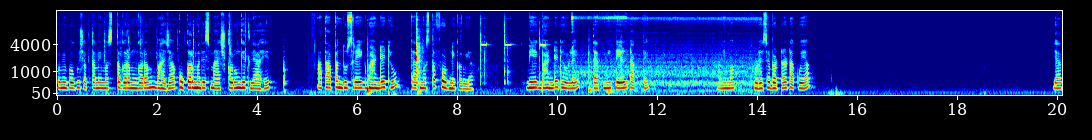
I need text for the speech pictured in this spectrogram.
तुम्ही बघू शकता मी मस्त गरम गरम भाज्या कुकरमध्ये स्मॅश करून घेतल्या आहेत. आता आपण दुसरे एक भांडे ठेवू त्यात मस्त फोडणी करूया. मी एक भांडे ठेवले त्यात मी तेल टाकते. आणि मग थोडेसे बटर टाकूया. यात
